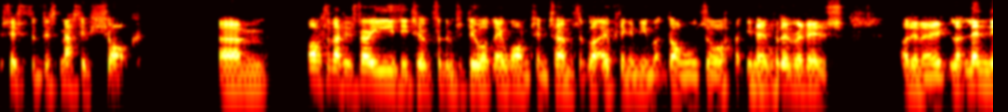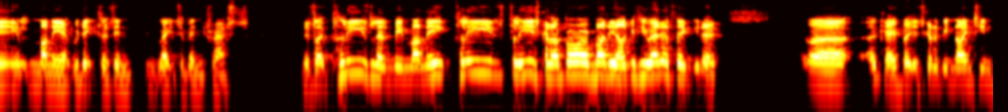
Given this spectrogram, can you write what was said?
system this massive shock. Um, after that, it's very easy to for them to do what they want in terms of like opening a new McDonald's or you know whatever it is. I don't know, like lending money at ridiculous in, rates of interest. It's like, please lend me money, please, please, can I borrow money? I'll give you anything, you know. Uh, okay, but it's going to be 19%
